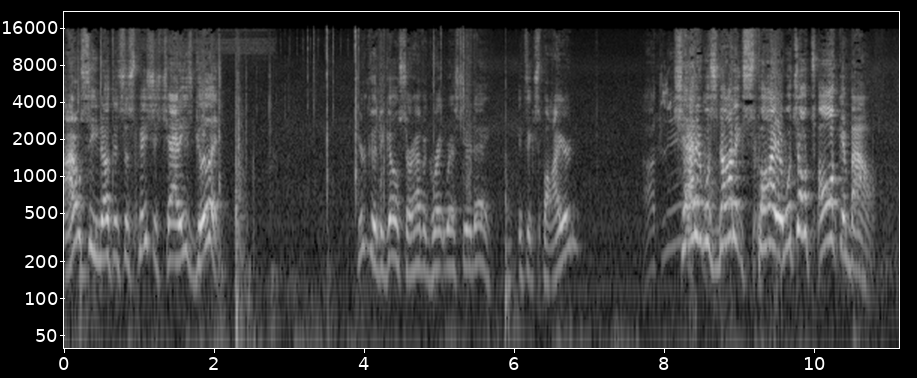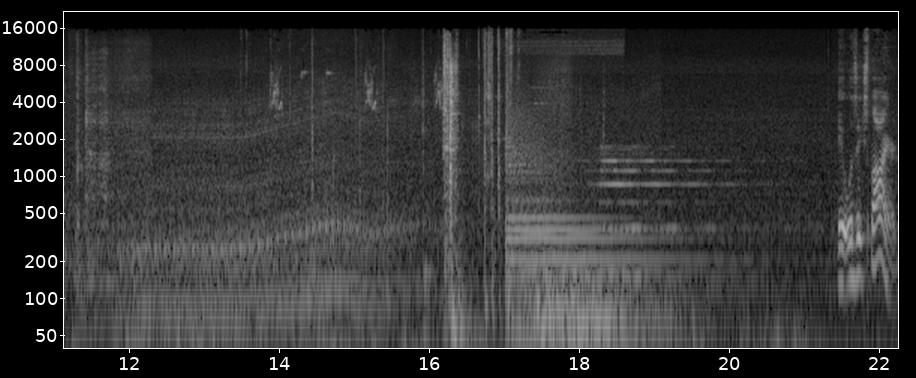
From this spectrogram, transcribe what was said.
I don't see nothing suspicious, Chad. He's good. You're good to go, sir. Have a great rest of your day. It's expired? Chad, it was not expired. What y'all talking about? was expired.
